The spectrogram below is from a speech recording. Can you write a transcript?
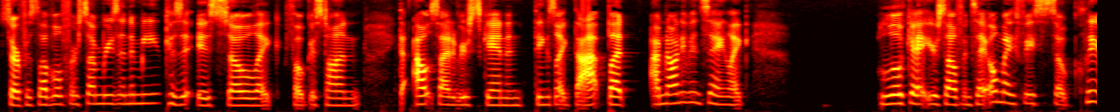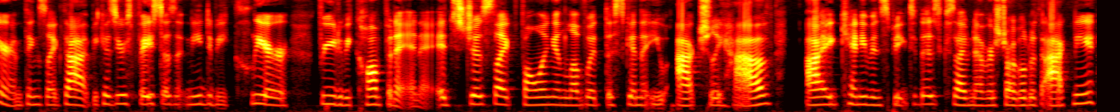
surface level for some reason to me because it is so like focused on the outside of your skin and things like that. But I'm not even saying like, look at yourself and say, oh, my face is so clear and things like that, because your face doesn't need to be clear for you to be confident in it. It's just like falling in love with the skin that you actually have. I can't even speak to this because I've never struggled with acne,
